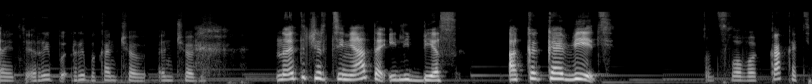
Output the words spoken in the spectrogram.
на эти рыбы, рыбы кончо- анчови. Но это чертенята или бесы. А каковеть. От слова какать,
